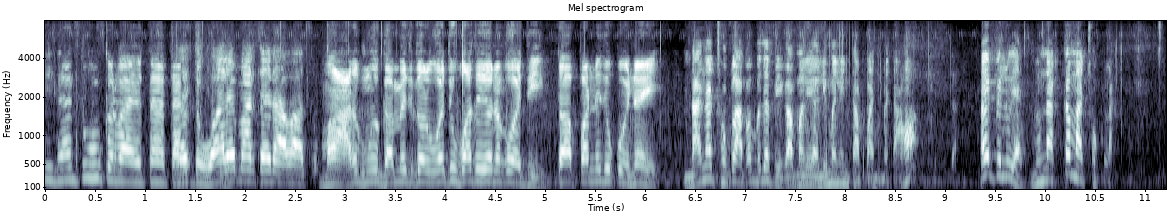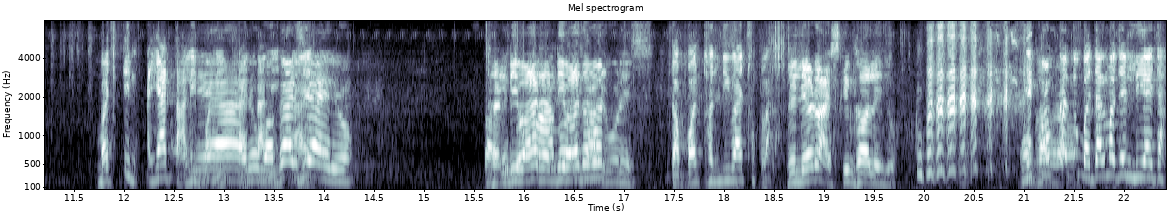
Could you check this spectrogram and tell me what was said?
દીધા ને તું શું કરવા આવ્યો તા તારે તો વારે માર સાઈડ આવા તો. મારું હું ગમે જ કરું હોય તું ઊભા થઈ જાવ ને કોઈ તો આપણને જો કોઈ નહીં. નાના છોકરા આપણે બધા ભેગા મળી હલી મળીને તાપા જ બધા હો. હે પેલું યારનું નાક્કામાં છોકરા? બચતી ને અહીંયા તાલી પડી આ તાલી વગાડ છે થાય. ઠંડી વાત ઠંડી વાત તો જોડે. ડબલ ઠંડી વાય છોકરા. લે લેડો આઈસ્ક્રીમ ખાવા લેજો એક કામ કર તું બજારમાં જઈને લઈ આવજા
